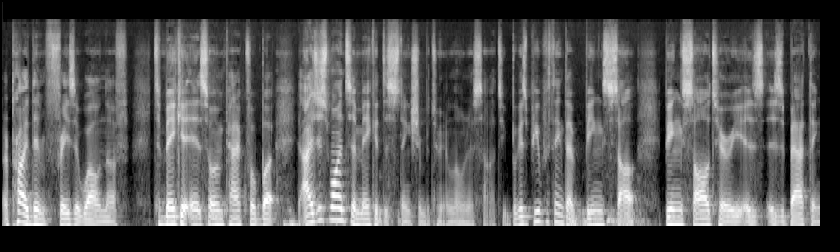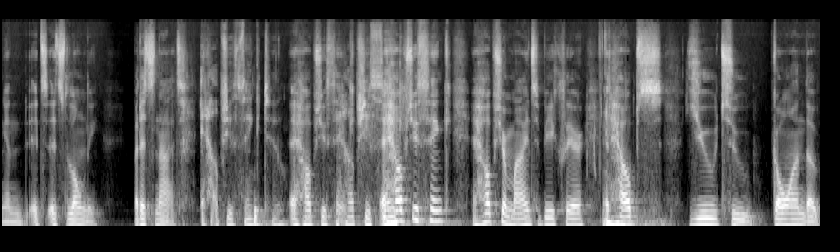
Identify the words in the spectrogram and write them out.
I probably didn't phrase it well enough to make it so impactful. But I just wanted to make a distinction between alone and solitude because people think that being sol- being solitary is is a bad thing and it's it's lonely, but it's not. It helps you think too. It helps you think. It helps you think. It helps you think. It helps your mind to be clear. It helps you to go on the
